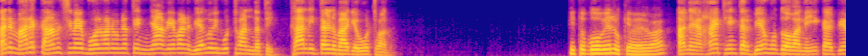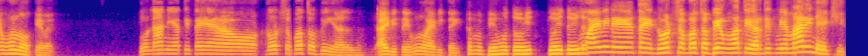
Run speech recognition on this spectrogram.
અને મારે કામ સિવાય બોલવાનું નથી ન્યા વેવાણ વહેલું ઉઠવાનું નથી. ખાલી ત્રણ વાગે ઉઠવાનું. એ તો બહુ વહેલું કહેવાય. અને હાથ ઇંતર ભેહું દોવાની એ કઈ ભેહું ન કહેવાય. હું નાની હતી ત્યાં દોઢસો બસો ભી આવી તઈ હું આવી તઈ. તમે ભેહું દોહી દોઈ દોઈ હું આવીને તઈ દોઢસો બસો ભેહું હતી અડધી મેં મારી નાખી.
